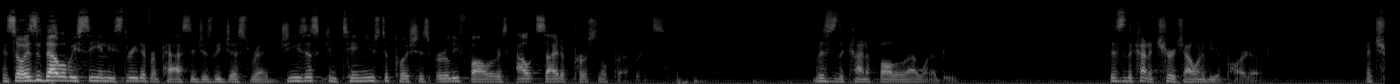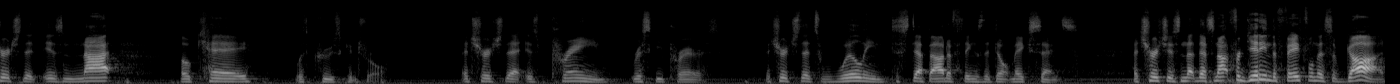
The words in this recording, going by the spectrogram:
And so, isn't that what we see in these three different passages we just read? Jesus continues to push his early followers outside of personal preference. This is the kind of follower I want to be. This is the kind of church I want to be a part of. A church that is not okay with cruise control. A church that is praying risky prayers. A church that's willing to step out of things that don't make sense. A church that's not forgetting the faithfulness of God.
